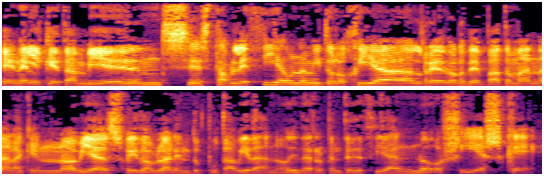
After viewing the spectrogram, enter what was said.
En el que también se establecía una mitología alrededor de Batman a la que no habías oído hablar en tu puta vida, ¿no? Y de repente decían, no, si es que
